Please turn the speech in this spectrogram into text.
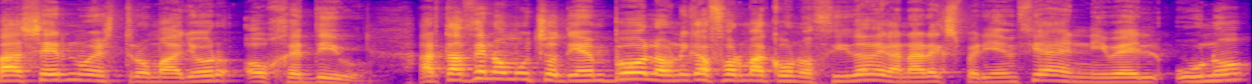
va a ser nuestro mayor objetivo. Hasta hace no mucho tiempo, la única forma conocida de ganar experiencia en nivel 1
